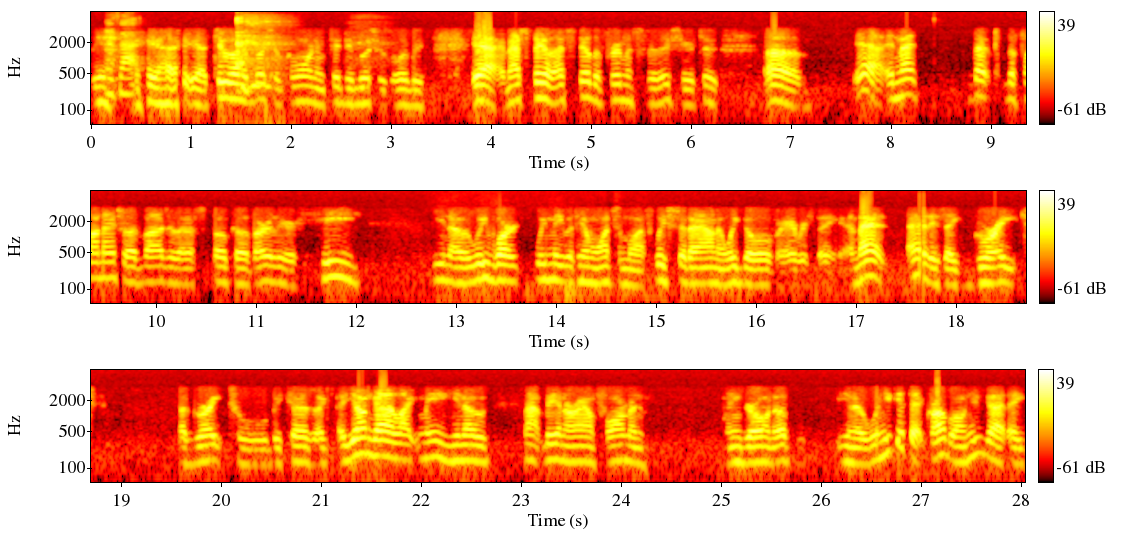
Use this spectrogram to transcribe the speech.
Yeah, Is that? Yeah, yeah. Two hundred bushel corn and fifty bushel soybeans. Yeah, and that's still that's still the premise for this year too. Uh, yeah, and that that the financial advisor that I spoke of earlier, he, you know, we work, we meet with him once a month. We sit down and we go over everything, and that that is a great, a great tool because a, a young guy like me, you know, not being around farming and growing up you know, when you get that crop on, you've got a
